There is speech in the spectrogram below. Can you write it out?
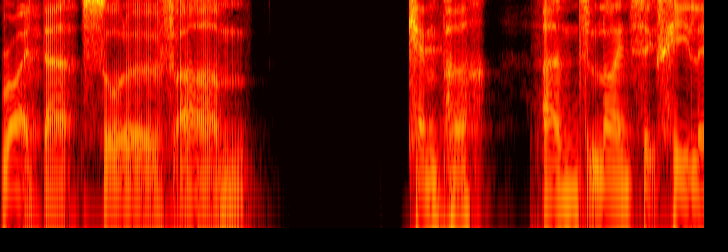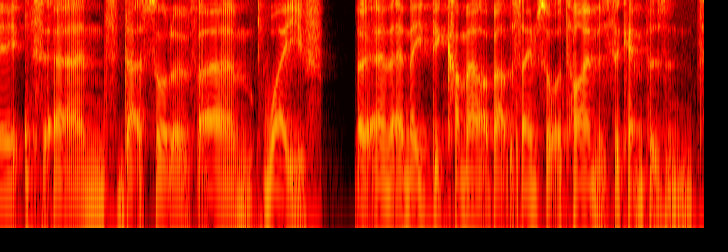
ride that sort of um, Kemper and Line Six Helix and that sort of um, wave. And, and they did come out about the same sort of time as the Kempers and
